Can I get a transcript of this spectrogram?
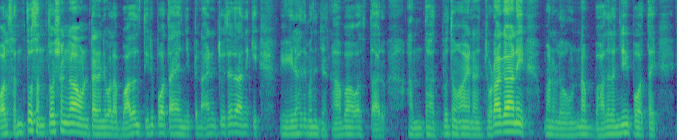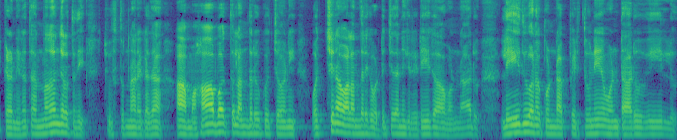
వాళ్ళు సంతో సంతోషంగా ఉంటారని వాళ్ళ బాధలు తీరిపోతాయని చెప్పి ఆయన చూసేదానికి వేలాది మంది జనాభా వస్తారు. అంత అద్భుతం ఆయన చూడగానే మనలో ఉన్న బాధలన్నీ పోతాయి. ఇక్కడ నిరతందనం జరుగుతుంది. చూస్తున్నారు కదా ఆ మహాభక్తులందరూ కూర్చొని వచ్చిన వాళ్ళందరికీ వడ్డించడానికి రెడీగా ఉన్నారు. లేదు అనకుండా పెడుతూనే ఉంటారు వీళ్ళు.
